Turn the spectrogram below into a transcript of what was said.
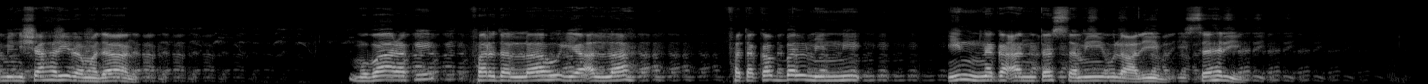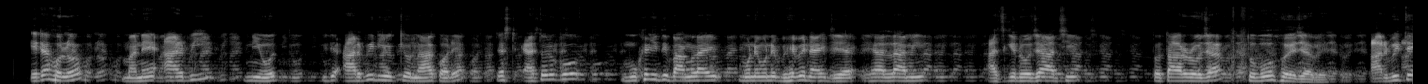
মিন শাহরি রমাদান। মুবারকি, ফরদাল্লাহু ইয়া আল্লাহ ফতকব্বাল মিন্নি ইন্নাকা আনতাস সামিউল আলিম সাহরি এটা হলো মানে আরবি নিয়ত। যদি আরবি নিয়ত কেউ না করে জাস্ট এতটুকু মুখে যদি বাংলায় মনে মনে ভেবে নেয় যে, হে আল্লাহ, আমি আজকে রোজা আছি, তো তার রোজা তবুও হয়ে যাবে। আরবিতে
